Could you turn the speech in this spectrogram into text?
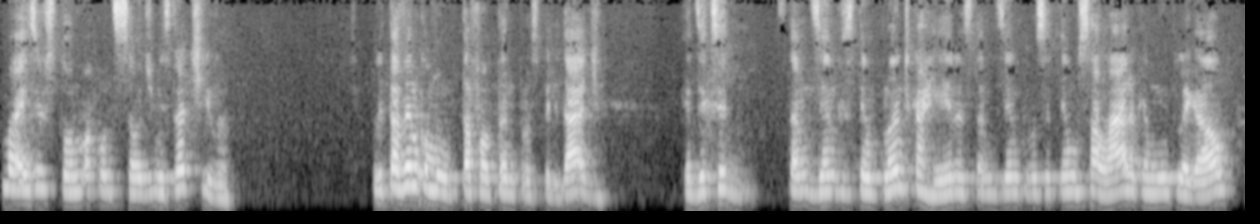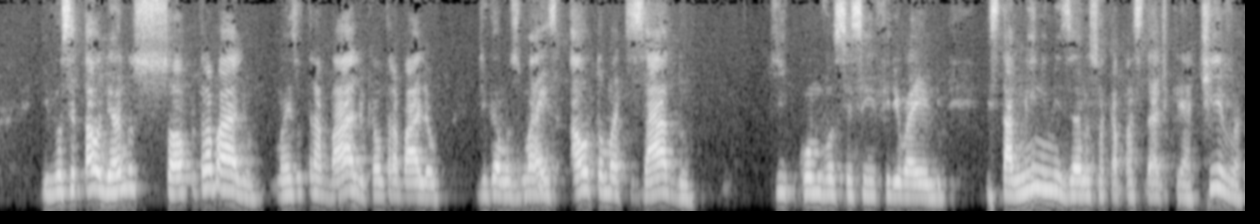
mas eu estou numa condição administrativa. Ele está vendo como está faltando prosperidade? Quer dizer que você está me dizendo que você tem um plano de carreira, você está me dizendo que você tem um salário que é muito legal, e você está olhando só para o trabalho. Mas o trabalho, que é um trabalho, digamos, mais automatizado, que, como você se referiu a ele, está minimizando sua capacidade criativa,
